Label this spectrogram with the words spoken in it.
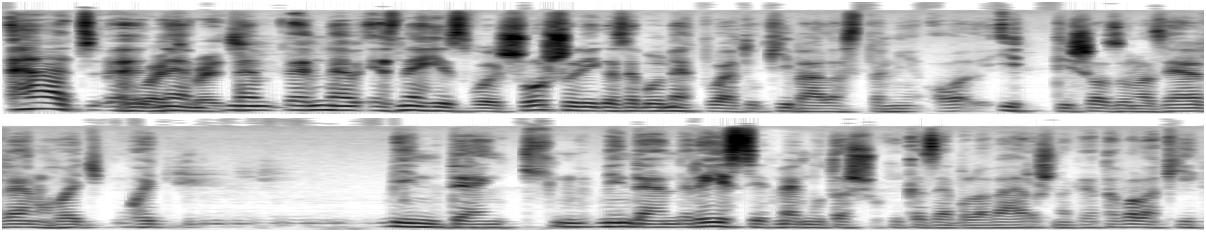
Hát vagy, nem, vagy... Nem, nem, nem, ez nehéz volt sorsolni, igazából megpróbáltuk kiválasztani a, itt is azon az elven, hogy, hogy minden, minden részét megmutassuk igazából a városnak. Tehát ha valaki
